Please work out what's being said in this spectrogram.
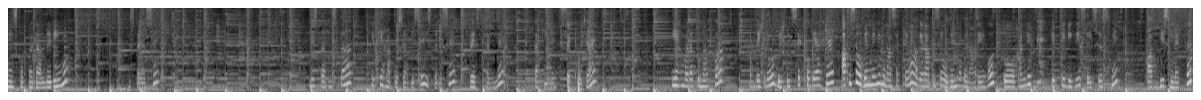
मैं इसको ऊपर डाल दे रही हूँ। इस तरह से। हिस्सा हिस्सा हल्के हाथों से आप इसे इस तरह से प्रेस कर लें ताकि ये सेट हो जाए ये हमारा कुनाफा आप देख रहे हो बिल्कुल सेट हो गया है आप इसे ओवन में भी बना सकते हो अगर आप इसे ओवन में बना रहे हो तो 150 डिग्री सेल्सियस में आप 20 मिनट तक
